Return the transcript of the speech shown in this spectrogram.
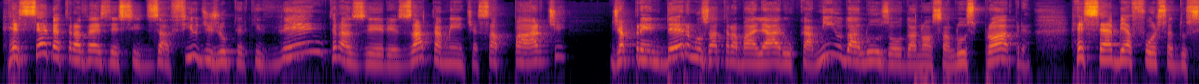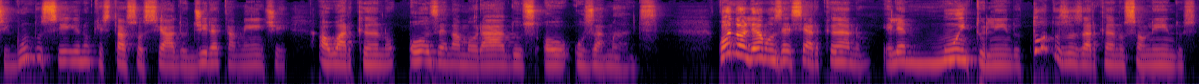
recebe através desse desafio de Júpiter que vem trazer exatamente essa parte de aprendermos a trabalhar o caminho da luz ou da nossa luz própria, recebe a força do segundo signo que está associado diretamente ao arcano os enamorados ou os amantes. Quando olhamos esse arcano, ele é muito lindo, todos os arcanos são lindos,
